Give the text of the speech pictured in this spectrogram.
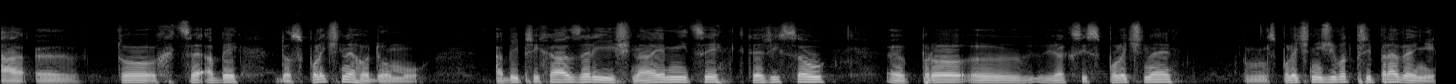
A to chce, aby do společného domu, aby přicházeli již nájemníci, kteří jsou eh, pro eh, jaksi společné, hm, společný život připraveni.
